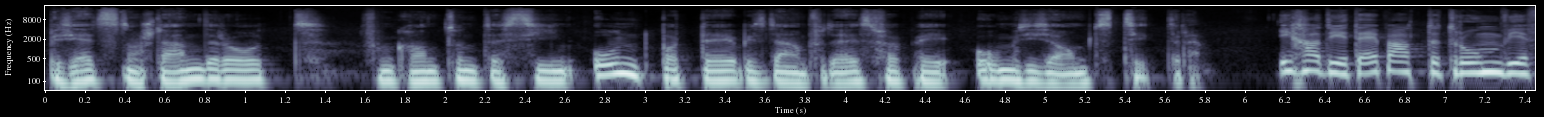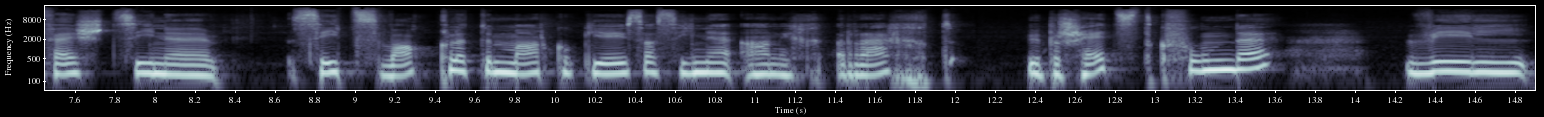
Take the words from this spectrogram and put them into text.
bis jetzt noch Ständerat vom Kanton Tessin und Parteipräsident von der SVP, um sein Amt zu zittern? Ich habe die Debatte darum, wie fest seine Sitz wackelt, Marco Chiesa, seine, habe ich recht überschätzt gefunden, weil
